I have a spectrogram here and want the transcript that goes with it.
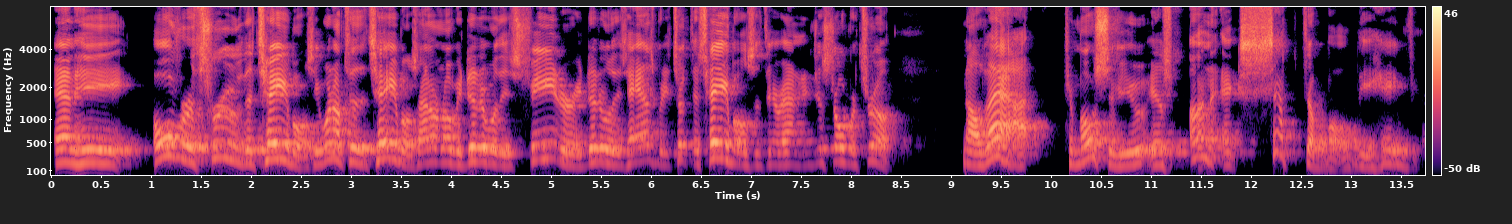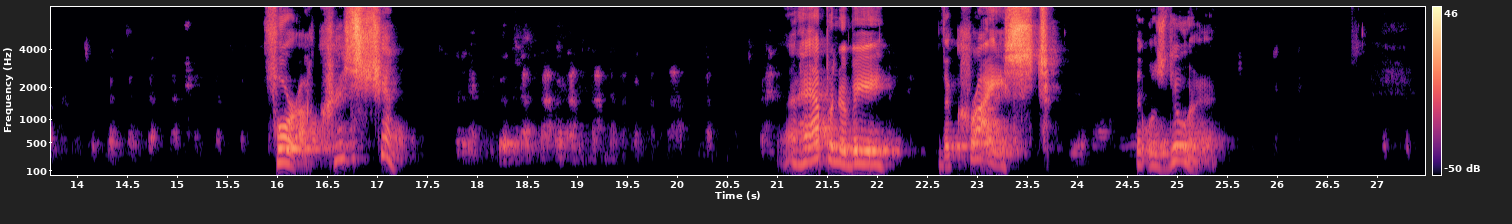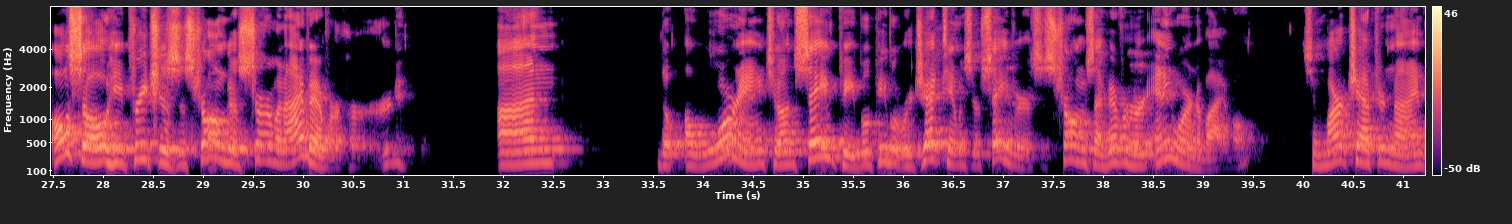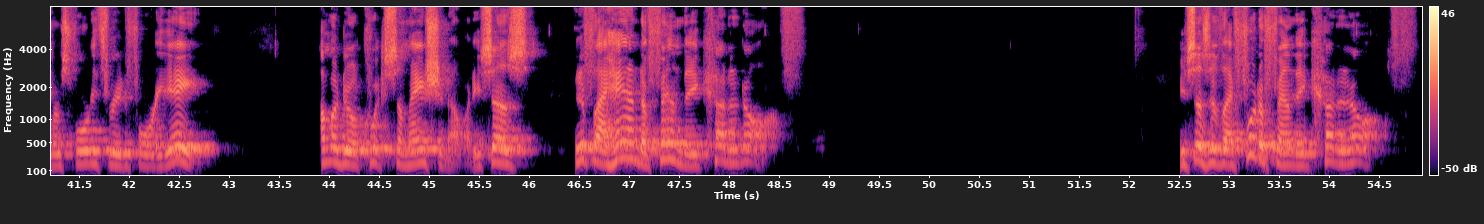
And he overthrew the tables. He went up to the tables. I don't know if he did it with his feet or he did it with his hands, but he took the tables that they were at and he just overthrew them. Now, that, to most of you, is unacceptable behavior for a Christian. That happened to be the Christ that was doing it. Also, he preaches the strongest sermon I've ever heard on the, a warning to unsaved people. People reject him as their savior. It's the strongest I've ever heard anywhere in the Bible. It's in Mark chapter 9, verse 43 to 48. I'm going to do a quick summation of it. He says, If thy hand offend thee, cut it off. He says, If thy foot offend thee, cut it off.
